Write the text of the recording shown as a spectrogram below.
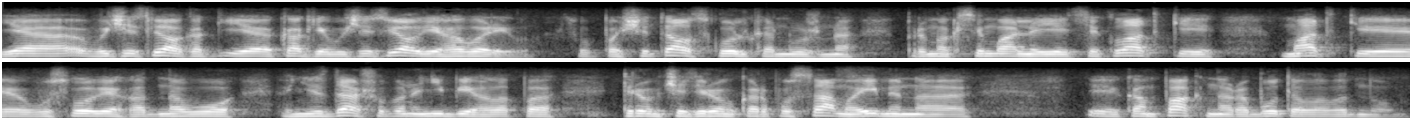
Я вычислял, как я, как я вычислял, я говорил, что посчитал, сколько нужно при максимальной яйцекладке матки в условиях одного гнезда, чтобы она не бегала по трем-четырем корпусам, а именно э, компактно работала в одном.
